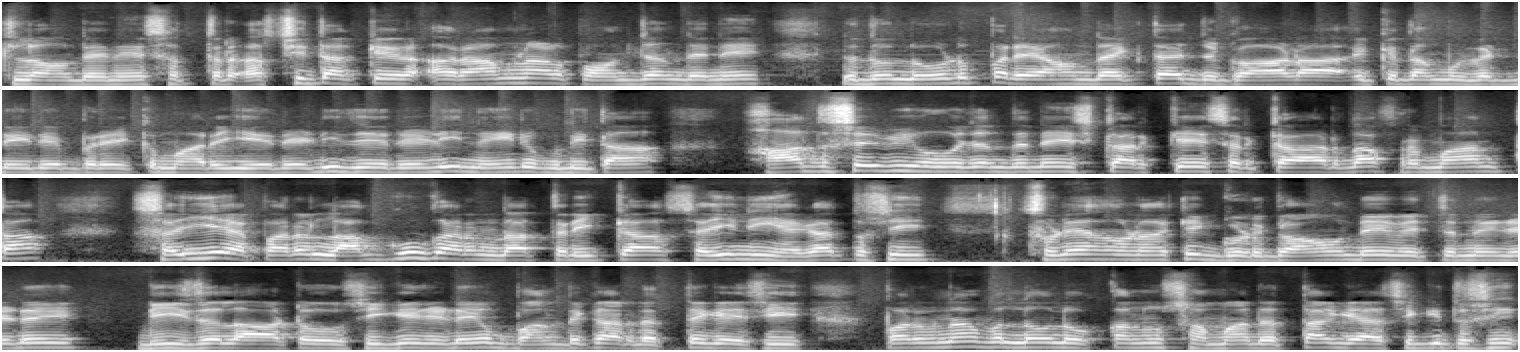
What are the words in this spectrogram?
ਚਲਾਉਂਦੇ ਨੇ। 70 80 ਤੱਕ ਆਰਾਮ ਨਾਲ ਪਹੁੰਚ ਜਾਂਦੇ ਨੇ। ਜਦੋਂ ਲੋਡ ਭਰਿਆ ਹੁੰਦਾ, ਇੱਕ ਤਾਂ ਜੁਗਾੜ ਆ, ਇੱਕਦਮ ਗੱਡੀ ਦੇ ਬ੍ਰੇਕ ਮਾਰੀਏ, ਰੇੜੀ ਦੇ ਰੇੜੀ ਨਹੀਂ ਰੁਕਦੀ ਤਾਂ ਹਾਦਸੇ ਵੀ ਹੋ ਜਾਂਦੇ ਨੇ ਇਸ ਕਰਕੇ ਸਰਕਾਰ ਦਾ ਫਰਮਾਨ ਤਾਂ ਸਹੀ ਹੈ ਪਰ ਲਾਗੂ ਕਰਨ ਦਾ ਤਰੀਕਾ ਸਹੀ ਨਹੀਂ ਹੈਗਾ। ਤੁਸੀਂ ਸੁਣਿਆ ਹੋਣਾ ਕਿ ਗੁੜਗਾਉਂ ਦੇ ਵਿੱਚ ਨੇ ਜਿਹੜੇ ਡੀਜ਼ਲ ਆਟੋ ਸੀਗੇ ਜਿਹੜੇ ਉਹ ਬੰਦ ਕਰ ਦਿੱਤੇ ਗਏ ਸੀ ਪਰ ਉਹਨਾਂ ਵੱਲੋਂ ਲੋਕਾਂ ਨੂੰ ਸਮਾਂ ਦਿੱਤਾ ਗਿਆ ਸੀ ਕਿ ਤੁਸੀਂ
